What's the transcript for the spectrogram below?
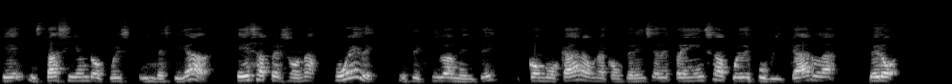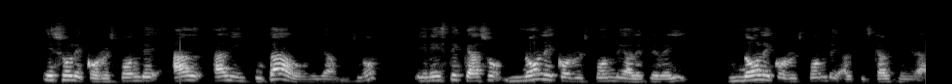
que está siendo pues investigada. Esa persona puede efectivamente convocar a una conferencia de prensa, puede publicarla, pero eso le corresponde al, al imputado, digamos, ¿no? En este caso, no le corresponde al FBI, no le corresponde al fiscal general.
